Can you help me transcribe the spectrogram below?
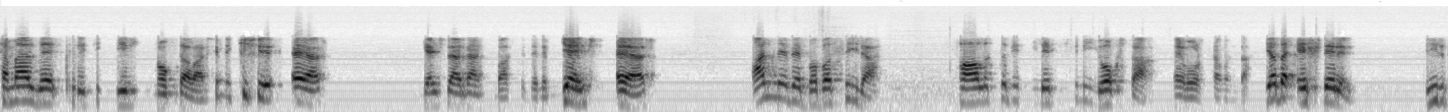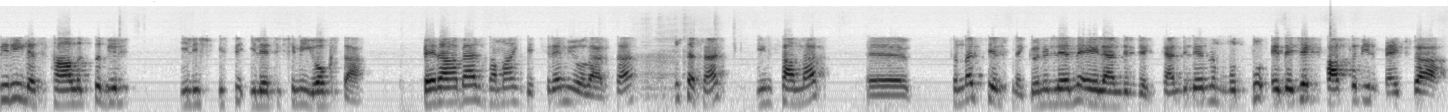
temel ve kritik bir nokta var. Şimdi kişi eğer gençlerden bahsedelim. Genç eğer anne ve babasıyla sağlıklı bir iletişimi yoksa ev ortamında ya da eşlerin birbiriyle sağlıklı bir ilişkisi, iletişimi yoksa, beraber zaman geçiremiyorlarsa bu sefer insanlar e, tırnak içerisinde gönüllerini eğlendirecek, kendilerini mutlu edecek farklı bir mecra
